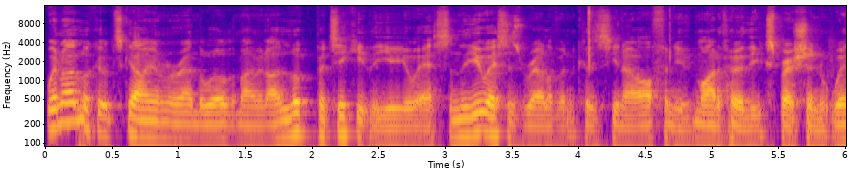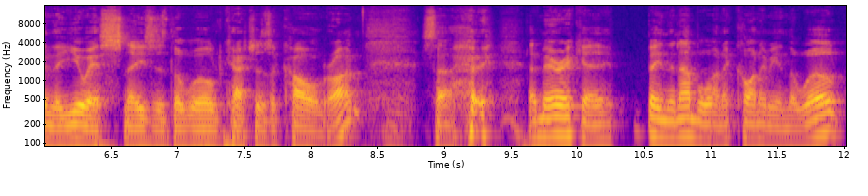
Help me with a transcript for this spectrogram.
when I look at what's going on around the world at the moment, I look particularly at the US, and the US is relevant because you know often you might have heard the expression "when the US sneezes, the world catches a cold," right? So America being the number one economy in the world,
